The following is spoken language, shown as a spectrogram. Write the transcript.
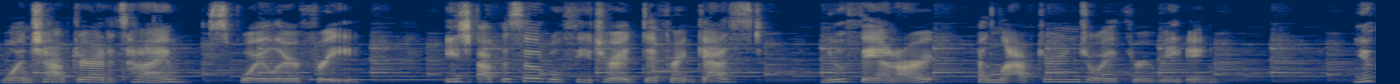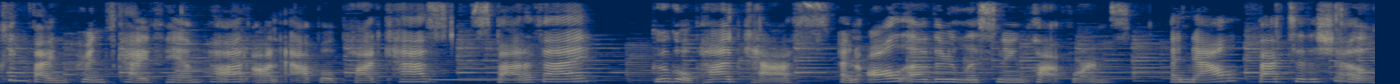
one chapter at a time, spoiler free. Each episode will feature a different guest, new fan art, and laughter and joy through reading. You can find Prince Kai Fan Pod on Apple Podcasts, Spotify, Google Podcasts, and all other listening platforms. And now, back to the show.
